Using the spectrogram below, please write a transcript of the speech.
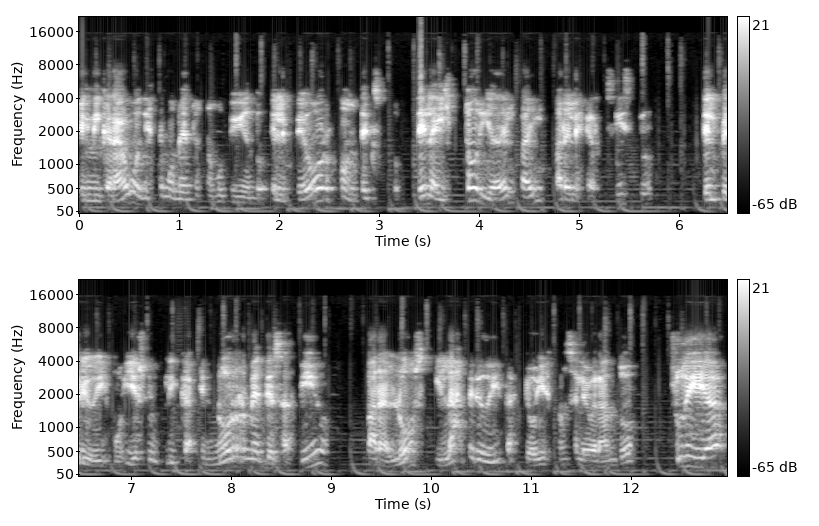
en Nicaragua en este momento estamos viviendo el peor contexto de la historia del país para el ejercicio del periodismo y eso implica enormes desafíos para los y las periodistas que hoy están celebrando su día,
